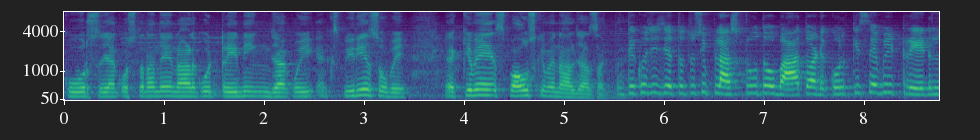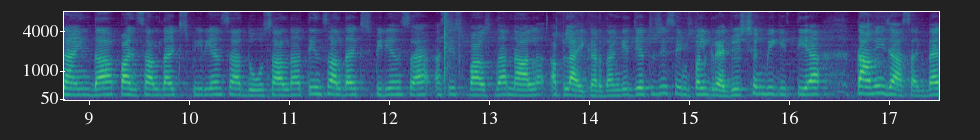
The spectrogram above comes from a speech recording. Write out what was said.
ਕੋਰਸ ਜਾਂ ਕੁਝ ਤਰ੍ਹਾਂ ਦੇ ਨਾਲ ਕੋਈ ਟ੍ਰੇਨਿੰਗ ਜਾਂ ਕੋਈ ਐਕਸਪੀਰੀਅੰਸ ਹੋਵੇ ਕਿਵੇਂ ਸਪਾਊਸ ਕਿਵੇਂ ਨਾਲ ਜਾ ਸਕਦਾ ਦੇਖੋ ਜੀ ਜੇ ਤਾਂ ਤੁਸੀਂ ਪਲੱਸ 2 ਤੋਂ ਬਾਅਦ ਤੁਹਾਡੇ ਕੋਲ ਕਿਸੇ ਵੀ ਟ੍ਰੇਡ ਲਾਈਨ ਦਾ 5 ਸਾਲ ਦਾ ਐਕਸਪੀਰੀਅੰਸ ਆ 2 ਸਾਲ ਦਾ 3 ਸਾਲ ਦਾ ਐਕਸਪੀਰੀਅੰਸ ਆ ਅਸੀਂ ਸਪਾਊਸ ਦਾ ਨਾਲ ਅਪਲਾਈ ਕਰ ਦਾਂਗੇ। ਜੇ ਤੁਸੀਂ ਸਿੰਪਲ ਗ੍ਰੈਜੂਏਸ਼ਨ ਵੀ ਕੀਤੀ ਆ ਤਾਂ ਵੀ ਜਾ ਸਕਦਾ ਹੈ।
